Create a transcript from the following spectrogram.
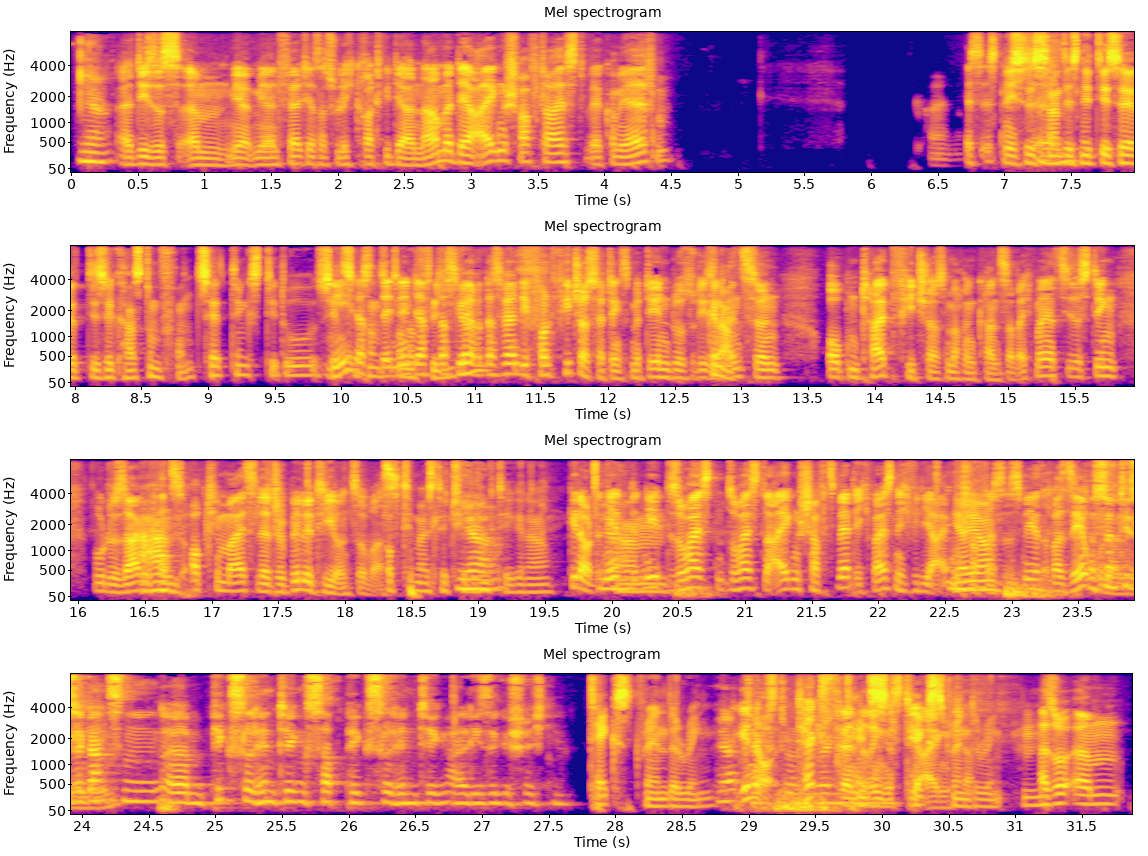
Ja. Also dieses, ähm, mir, mir entfällt jetzt natürlich gerade, wie der Name der Eigenschaft heißt. Wer kann mir helfen? Keine. Es ist nicht. Ist, sind das nicht diese, diese Custom Font Settings, die du setzen nee, das, kannst? Nee, das, das, wäre, das wären die Font Feature Settings, mit denen du so diese genau. einzelnen Open Type Features machen kannst. Aber ich meine jetzt dieses Ding, wo du sagen ah. kannst, Optimize Legibility und sowas. Optimize Legibility, ja. genau. Genau, ja. nee, nee, so heißt, so heißt ein Eigenschaftswert. Ich weiß nicht, wie die Eigenschaft ja, Das ist mir jetzt aber sehr Das sind diese ganzen ähm, Pixel-Hinting, Sub-Pixel-Hinting, all diese Geschichten. Text-Rendering. Ja, genau, Text-Rendering Text ist die Text Eigenschaft. Hm. Also, ähm,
